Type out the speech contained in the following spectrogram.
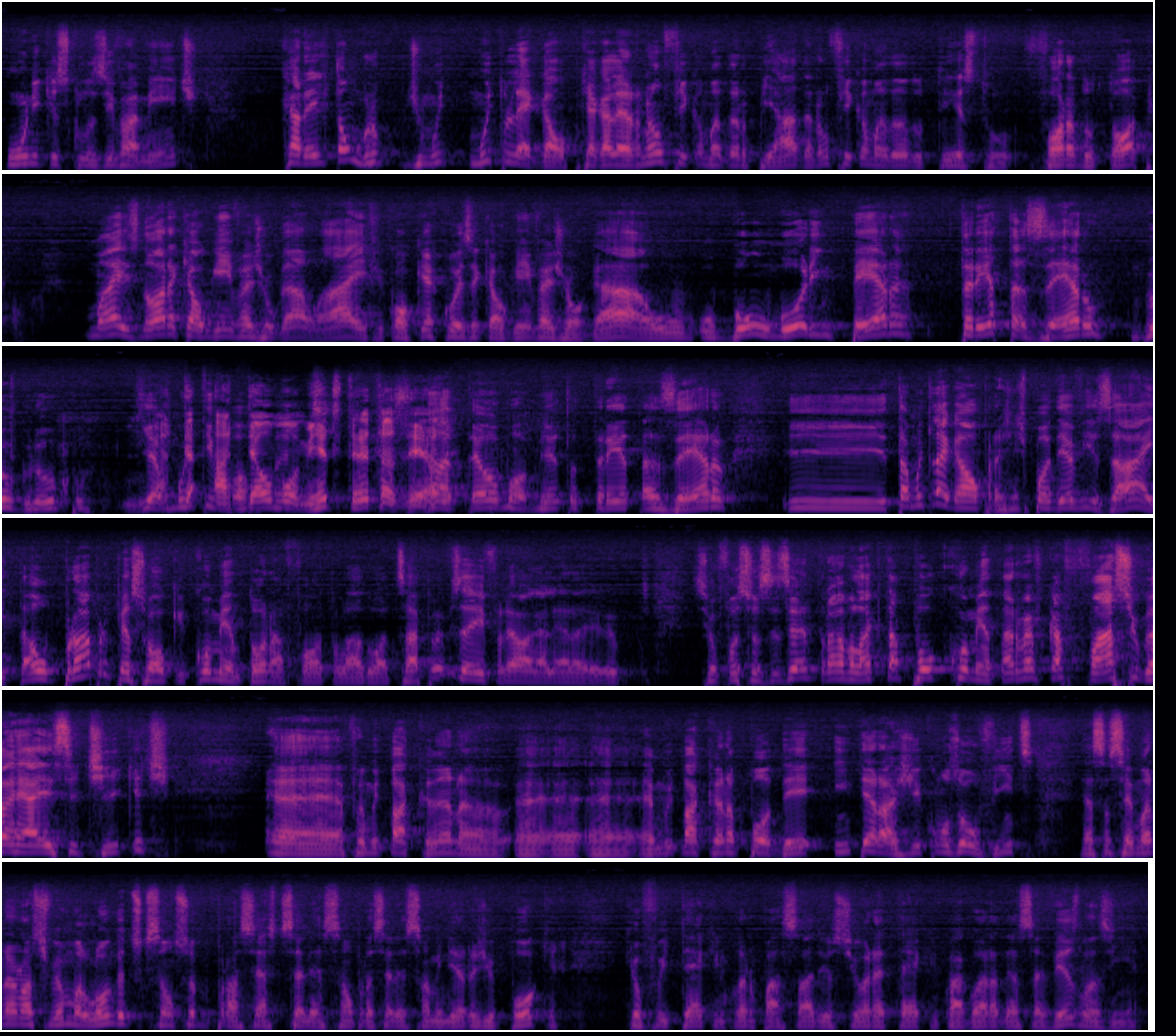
único e exclusivamente. Cara, ele tá um grupo de muito, muito legal, porque a galera não fica mandando piada, não fica mandando texto fora do tópico, mas na hora que alguém vai jogar live, qualquer coisa que alguém vai jogar, o, o bom humor impera treta zero no grupo, que é muito até, importante. até o momento, treta zero. Até o momento, treta zero. E tá muito legal pra gente poder avisar e tal. O próprio pessoal que comentou na foto lá do WhatsApp, eu avisei. Falei, ó, galera, eu- se eu fosse vocês, eu entrava lá que tá pouco comentário, vai ficar fácil ganhar esse ticket. É, foi muito bacana, é, é, é, é muito bacana poder interagir com os ouvintes. Essa semana nós tivemos uma longa discussão sobre o processo de seleção para a seleção mineira de pôquer, que eu fui técnico ano passado e o senhor é técnico agora dessa vez, Lanzinha.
